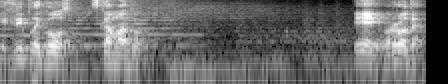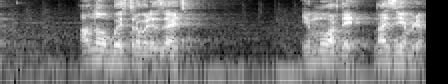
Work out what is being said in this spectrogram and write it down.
и хриплый голос скомандовал. «Эй, уроды! А ну быстро вылезайте! И мордой на землю!»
